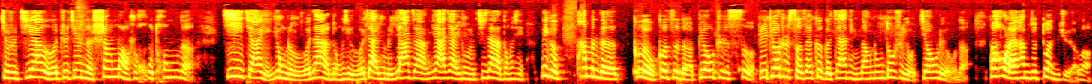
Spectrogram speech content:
就是鸡鸭鹅之间的商贸是互通的，鸡家也用着鹅家的东西，鹅家用着鸭家，鸭家也用着鸡家的东西。那个他们的各有各自的标志色，这些标志色在各个家庭当中都是有交流的。到后来他们就断绝了，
